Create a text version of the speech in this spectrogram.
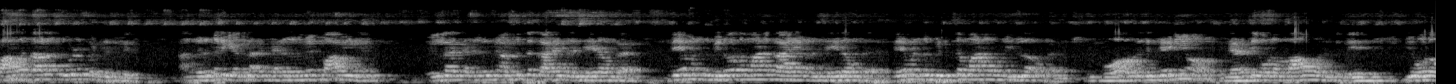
பாவத்தால சூழப்பட்டிருக்கு. அங்க இருக்கிற எல்லா ஜனங்களுமே பாவிங்க. எல்லா ஜனங்களுமே அசுத்த காரியங்களை செய்கிறவங்க தேவனுக்கு விரோதமான காரியங்களை செய்கிறவங்க தேவனுக்கு பிடித்தமானவங்க இல்லாதவங்க. இப்போ அவங்களுக்கு தெரியும் இந்த இடத்துல இவ்வளோ பாவம் இருக்குது. இவ்வளோ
